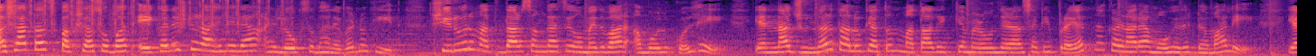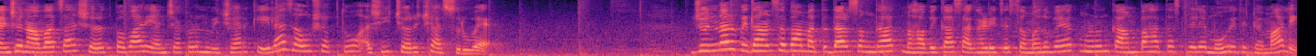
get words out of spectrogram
अशातच पक्षासोबत एकनिष्ठ राहिलेल्या आणि लोकसभा निवडणुकीत शिरूर मतदारसंघाचे उमेदवार अमोल कोल्हे यांना जुन्नर तालुक्यातून मताधिक्य मिळवून देण्यासाठी प्रयत्न करणाऱ्या मोहित ढमाले यांच्या नावाचा शरद पवार यांच्याकडून विचार केला जाऊ शकतो अशी चर्चा सुरू आहे. जुन्नर विधानसभा मतदारसंघात महाविकास आघाडीचे समन्वयक म्हणून काम पाहत असलेले मोहित ढमाले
